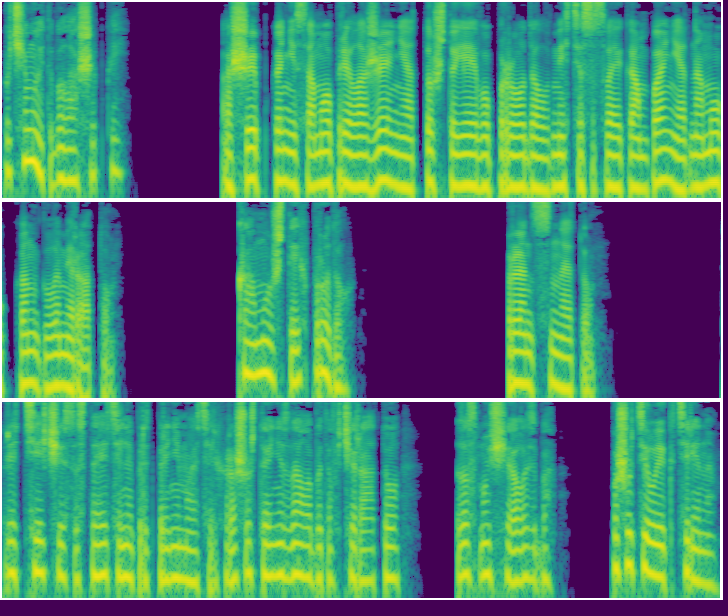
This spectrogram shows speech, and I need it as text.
почему это была ошибкой? Ошибка не само приложение, а то, что я его продал вместе со своей компанией одному конгломерату. Кому ж ты их продал? Френдснету. Предтечий состоятельный предприниматель. Хорошо, что я не знала об этом вчера, а то засмущалась бы. Пошутила Екатерина.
